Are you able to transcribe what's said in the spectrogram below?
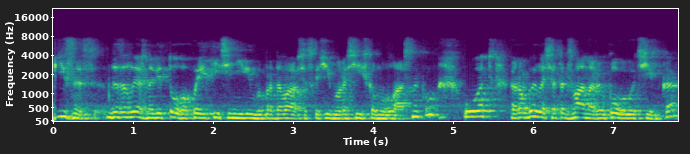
бізнес, незалежно від того, по якій ціні він би продавався, скажімо, російському власнику, от робилася так звана ринкова оцінка.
